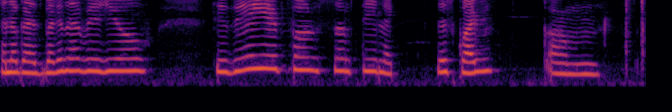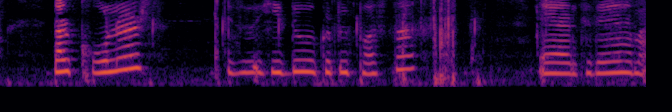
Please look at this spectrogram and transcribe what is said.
Hello guys, back in that video. Today I found something like describe um dark corners. He do creepy pasta. And today I have my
